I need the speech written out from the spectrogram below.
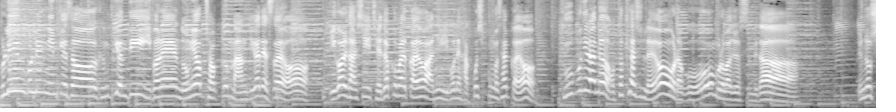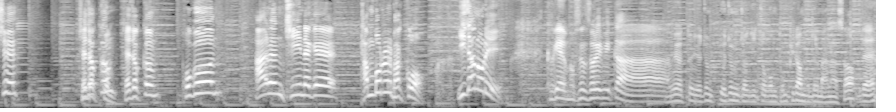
블링블링님께서 금기현디 이번에 농협 적금 만기가 됐어요. 이걸 다시 재적금할까요? 아니면 이번에 갖고 싶은 거 살까요? 두 분이라면 어떻게 하실래요? 라고 물어봐 주셨습니다. 윤종 씨, 재적금? 재적금 혹은 아는 지인에게 담보를 받고 이자놀이 그게 무슨 소리입니까? 왜또 요즘 요즘 저기 조금 돈 필요한 분들 많아서 네.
